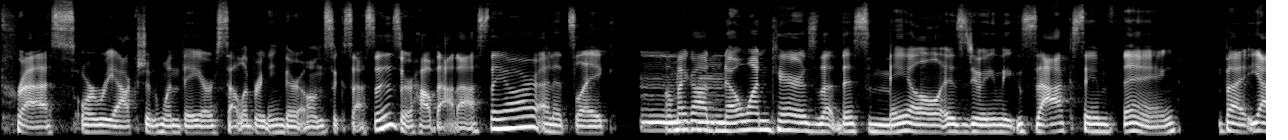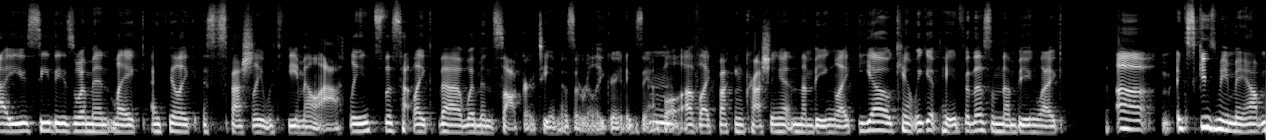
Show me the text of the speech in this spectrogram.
press or reaction when they are celebrating their own successes or how badass they are. And it's like, mm-hmm. oh my God, mm-hmm. no one cares that this male is doing the exact same thing. But yeah, you see these women, like, I feel like, especially with female athletes, this, like, the women's soccer team is a really great example mm. of like fucking crushing it and then being like, yo, can't we get paid for this? And then being like, uh, excuse me, ma'am.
